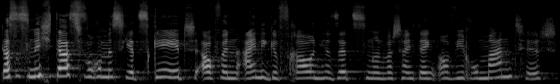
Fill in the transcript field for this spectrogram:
Das ist nicht das, worum es jetzt geht, auch wenn einige Frauen hier sitzen und wahrscheinlich denken, oh, wie romantisch.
